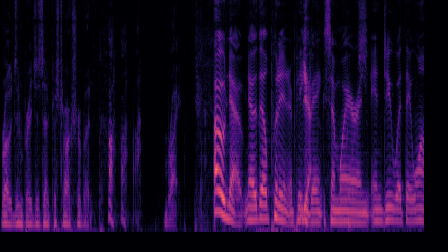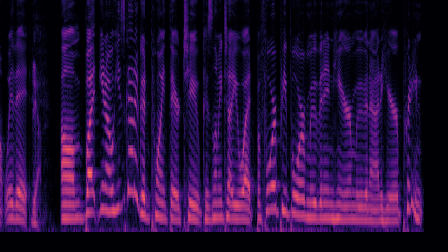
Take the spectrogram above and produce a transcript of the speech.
roads and bridges infrastructure. But right, Oh no, no, they'll put it in a piggy Yeah, bank somewhere and, and do what they want with it. Yeah. Um, but you know, he's got a good point there too, because let me tell you what, before people were moving in here, moving out of here, pretty, you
